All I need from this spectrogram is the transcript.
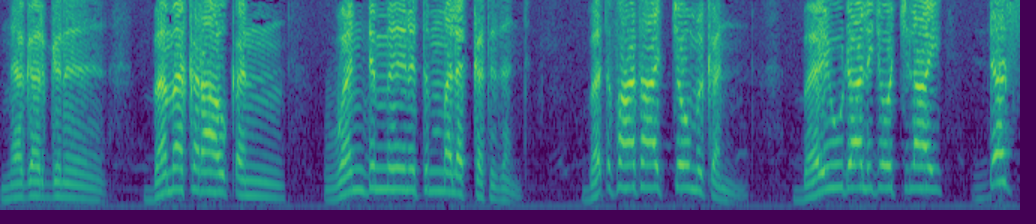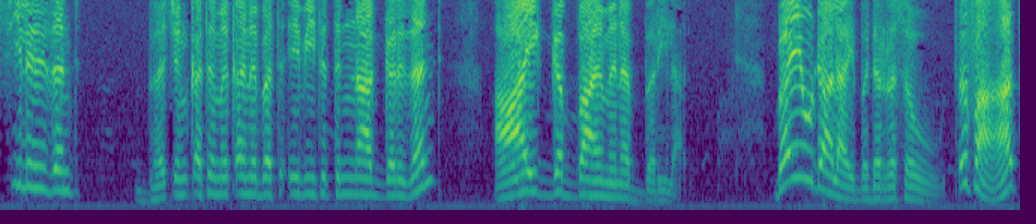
ነገር ግን በመከራው ቀን ወንድምህን ትመለከት ዘንድ በጥፋታቸውም ቀን በይሁዳ ልጆች ላይ ደስ ይልህ ዘንድ በጭንቀትም ቀን በትዕቢት ትናገር ዘንድ አይገባህም ነበር ይላል። በይሁዳ ላይ በደረሰው ጥፋት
